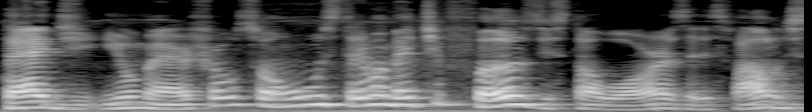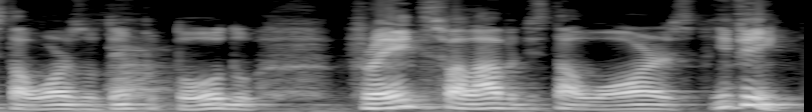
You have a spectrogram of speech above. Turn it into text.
Ted e o Marshall são extremamente fãs de Star Wars, eles falam de Star Wars o tempo todo. Friends falava de Star Wars. Enfim,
